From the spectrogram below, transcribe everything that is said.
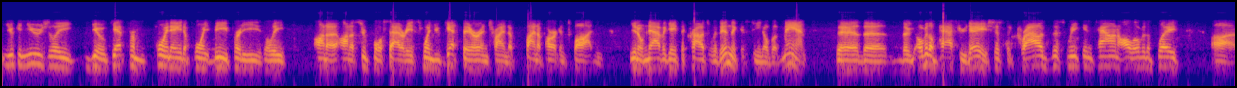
you can usually you know get from point A to point B pretty easily on a on a Super Bowl Saturday. It's when you get there and trying to find a parking spot and you know navigate the crowds within the casino. But man, the, the, the, over the past few days, just the crowds this week in town, all over the place. Uh,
